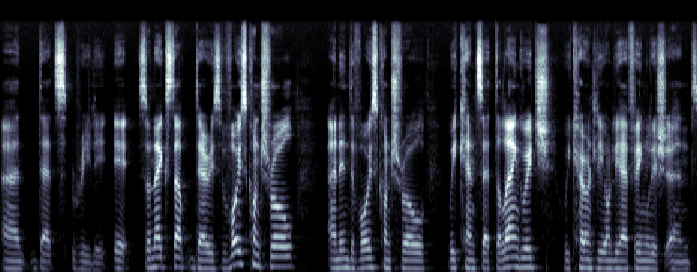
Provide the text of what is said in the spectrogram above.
and that's really it. So next up there is voice control, and in the voice control we can set the language. We currently only have English and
